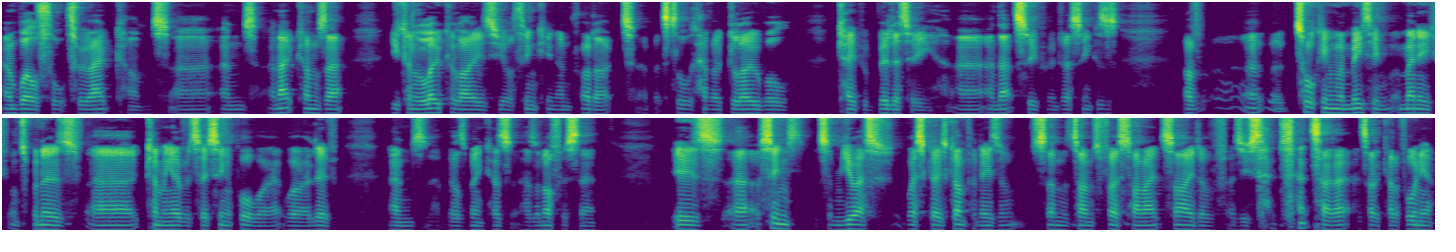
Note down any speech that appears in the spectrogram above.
and well thought through outcomes, uh, and and outcomes that you can localize your thinking and product, uh, but still have a global capability, and that's super interesting because I've uh, talking and meeting many entrepreneurs uh, coming over to say Singapore, where where I live, and Railsbank has has an office there. Is uh, I've seen some US West Coast companies, and sometimes first time outside of, as you said, outside outside of California,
